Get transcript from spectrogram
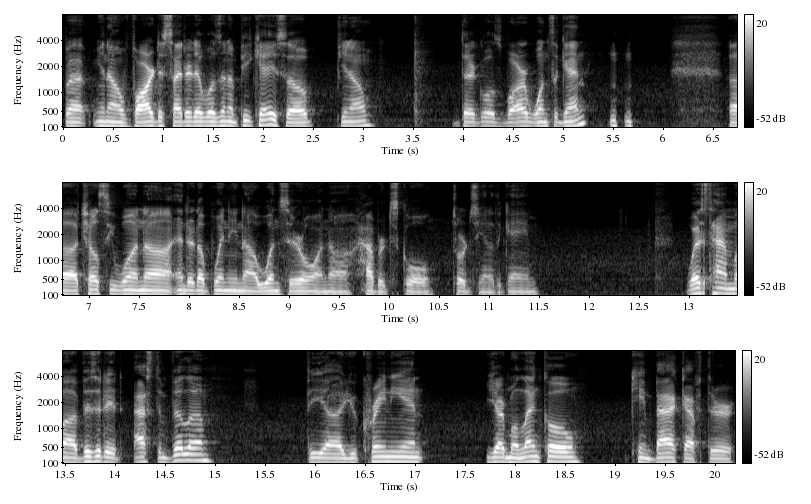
but you know, VAR decided it wasn't a PK, so you know, there goes VAR once again. uh, Chelsea won, uh, ended up winning uh, 1-0 on uh, Havertz's goal towards the end of the game. West Ham uh, visited Aston Villa. The uh, Ukrainian Yarmolenko came back after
